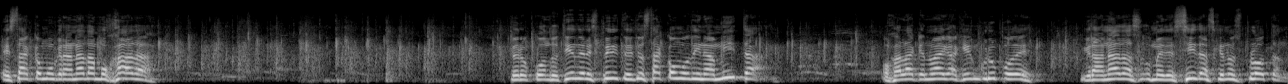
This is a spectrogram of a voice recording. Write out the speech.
está como granada mojada. Pero cuando tiene el Espíritu de Dios, está como dinamita. Ojalá que no haya aquí un grupo de granadas humedecidas que no explotan.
